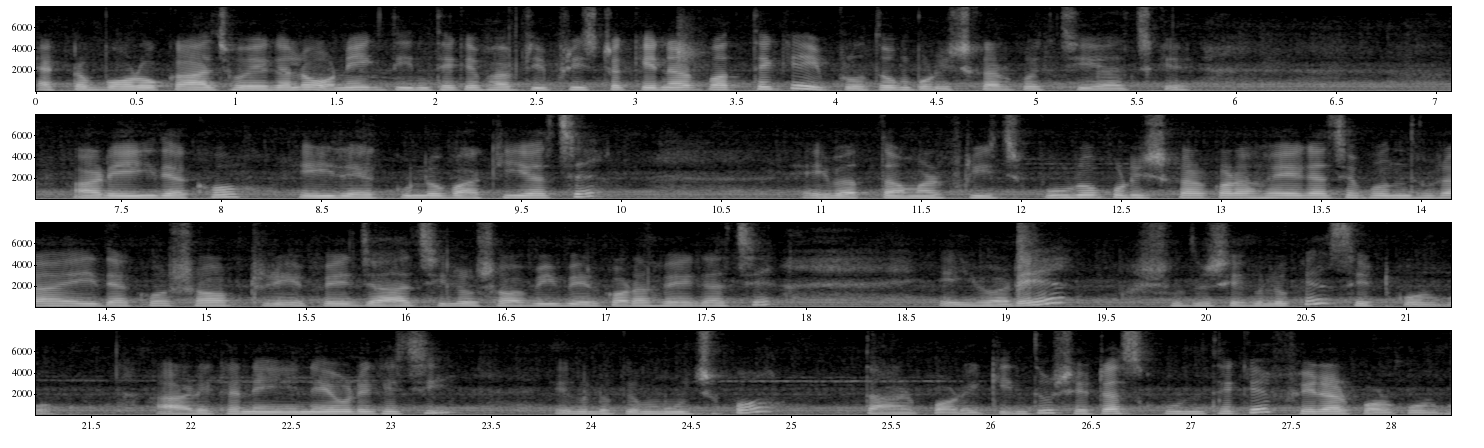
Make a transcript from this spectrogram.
একটা বড় কাজ হয়ে গেল। অনেক দিন থেকে ভাবছি ফ্রিজটা কেনার পর থেকে এই প্রথম পরিষ্কার করছি আজকে। আর এই দেখো, এই র্যাকগুলো বাকি আছে। এইবার তো আমার ফ্রিজ পুরো পরিষ্কার করা হয়ে গেছে বন্ধুরা। এই দেখো, সব ট্রেফে যা ছিল সবই বের করা হয়ে গেছে। এইবারে শুধু সেগুলোকে সেট করব। আর এখানে এনেও রেখেছি। এগুলোকে মুছবো। তারপরে কিন্তু সেটা স্কুল থেকে ফেরার পর করব।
